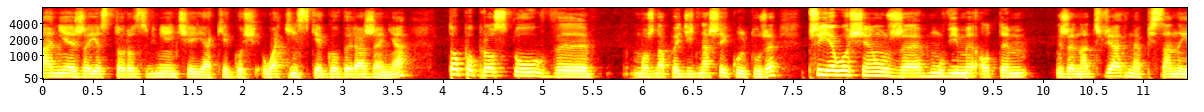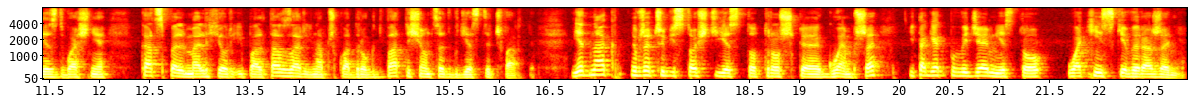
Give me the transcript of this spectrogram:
a nie, że jest to rozwinięcie jakiegoś łacińskiego wyrażenia, to po prostu w, można powiedzieć, naszej kulturze przyjęło się, że mówimy o tym, że na drzwiach napisany jest właśnie Kacpel, Melchior i Baltazar i na przykład rok 2024. Jednak w rzeczywistości jest to troszkę głębsze i tak jak powiedziałem, jest to łacińskie wyrażenie.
